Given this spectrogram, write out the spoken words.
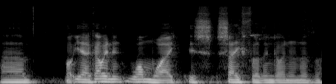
Um, but yeah, going one way is safer than going another.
